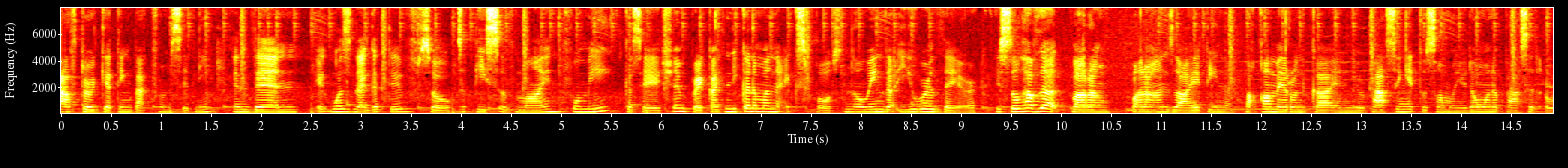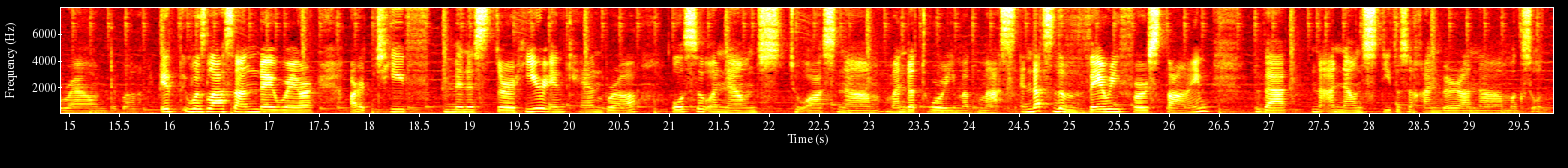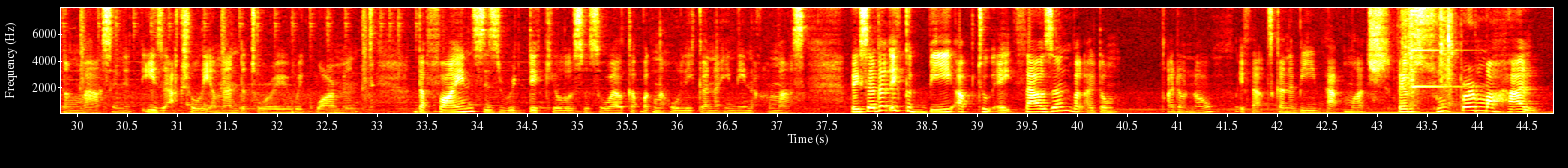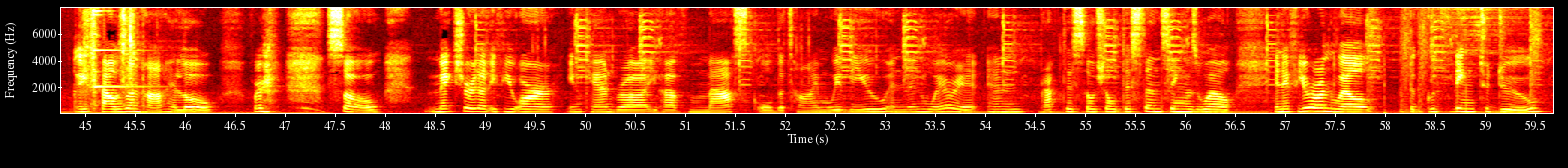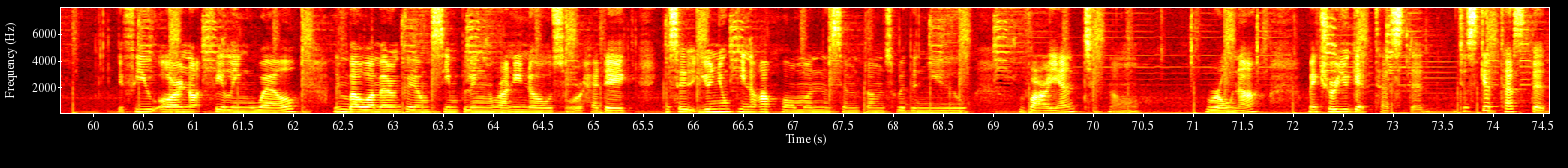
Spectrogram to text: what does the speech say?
after getting back from Sydney. And then, it was negative. So, it's a peace of mind for me. Kasi, syempre, kahit hindi ka naman na-expose, knowing that you were there, you still have that parang, parang anxiety na baka meron ka and you're passing it to someone. You don't want to pass it around, diba? It, it was last Sunday where our chief minister here in Canberra also announced to us na mandatory magmask. And that's the very first time that na-announce dito sa Canberra na magsuot ng mask and it is actually a mandatory requirement. The fines is ridiculous as well kapag nahuli ka na hindi nakamask. They said that it could be up to 8,000 but I don't I don't know if that's gonna be that much. Pero super mahal. 8,000 ha? Hello. so, make sure that if you are in Canberra, you have mask all the time with you and then wear it and practice social distancing as well. And if you're unwell, the good thing to do if you are not feeling well, limbawa meron kayong simpleng runny nose or headache, kasi yun yung pinaka-common na symptoms with the new variant ng Rona, make sure you get tested. Just get tested.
